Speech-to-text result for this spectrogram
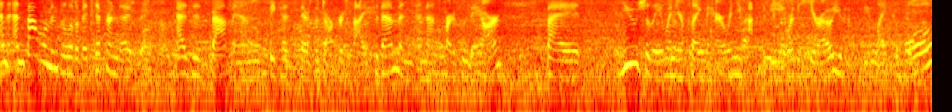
and, and Batwoman's a little bit different, uh, as is Batman, because there's a darker side to them, and, and that's part of who they are. But usually, when you're playing the heroine, you have to be, or the hero, you have to be likable.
